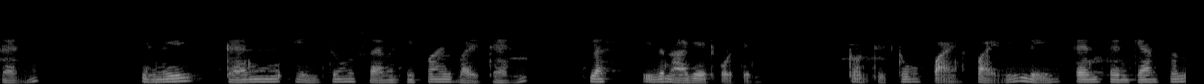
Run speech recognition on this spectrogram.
ten ಇಲ್ಲಿ ten into seventy five by ten plus ಇದನ್ನು ಹಾಗೆ ಇಟ್ಕೊಳ್ತೀನಿ ಟ್ವೆಂಟಿ ಟೂ ಪಾಯಿಂಟ್ ಫೈವ್ ಇಲ್ಲಿ ten ten cancel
